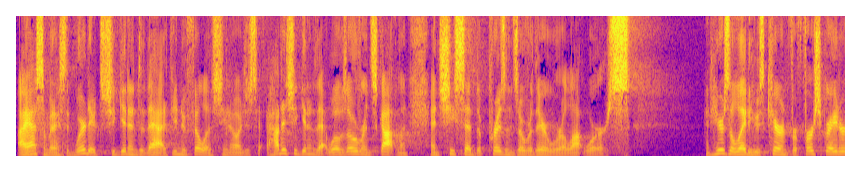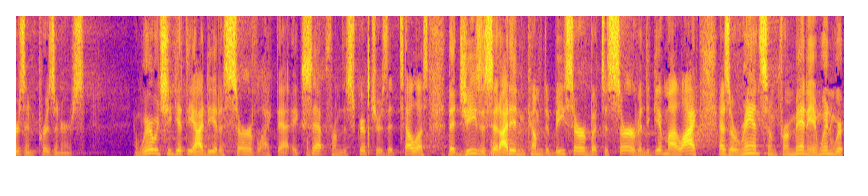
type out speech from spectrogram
I asked somebody, I said, where did she get into that? If you knew Phyllis, you know, I just said, how did she get into that? Well, it was over in Scotland. And she said the prisons over there were a lot worse. And here's a lady who's caring for first graders and prisoners. And where would she get the idea to serve like that except from the scriptures that tell us that Jesus said, I didn't come to be served, but to serve and to give my life as a ransom for many. And when we're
